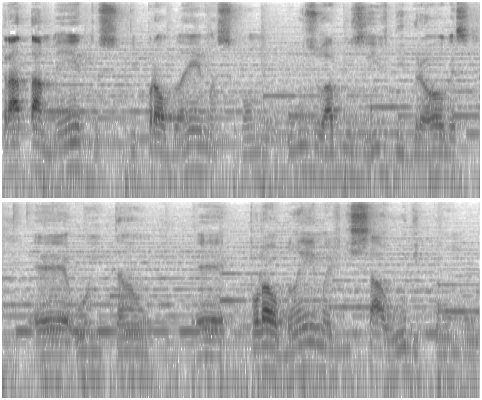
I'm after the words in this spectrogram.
tratamentos de problemas como uso abusivo de drogas é, ou então é, problemas de saúde como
